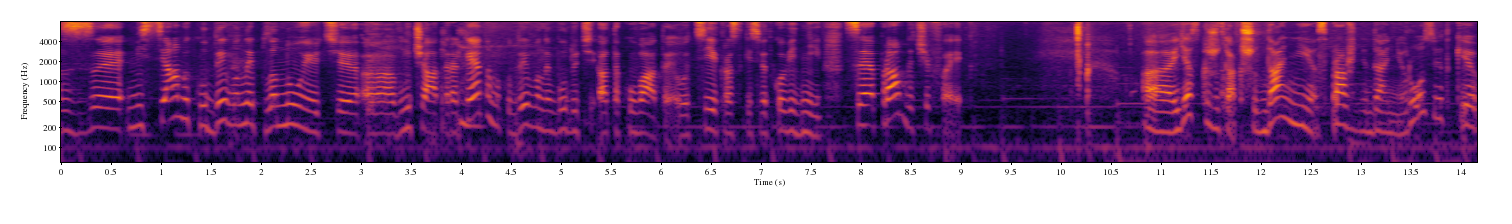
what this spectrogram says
з місцями, куди вони планують е, влучати ракетами, куди вони будуть атакувати оці якраз такі святкові дні. Це правда чи фейк? Е, Я скажу так, що дані, справжні дані розвідки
